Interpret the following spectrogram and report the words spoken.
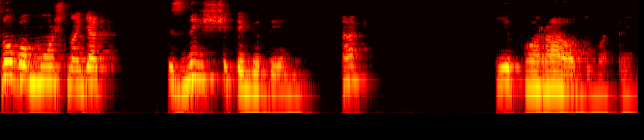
Словом можна як знищити людину, так і порадувати.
